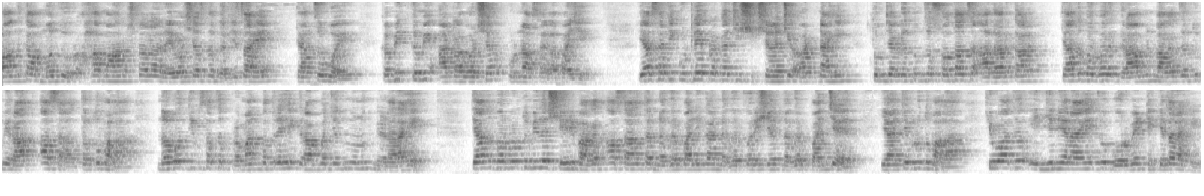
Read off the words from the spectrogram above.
बांधकाम मजूर हा महाराष्ट्राला रहिवासी असणं गरजेचं आहे. त्यांचं वय कमीत कमी अठरा वर्ष पूर्ण असायला पाहिजे. यासाठी कुठल्याही प्रकारची शिक्षणाची अट नाही. तुमच्याकडे तुमचं स्वतःचं आधार कार्ड त्याचबरोबर ग्रामीण भागात जर तुम्ही राहत असाल तर तुम्हाला नव्वद दिवसाचं प्रमाणपत्र हे ग्रामपंचायतीकडून मिळणार आहे. त्याचबरोबर तुम्ही जर शहरी भागात असाल तर नगरपालिका नगर परिषद नगर पंचायत यांच्याकडून तुम्हाला किंवा जो इंजिनियर आहे जो गव्हर्नमेंट ठेकेदार आहे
